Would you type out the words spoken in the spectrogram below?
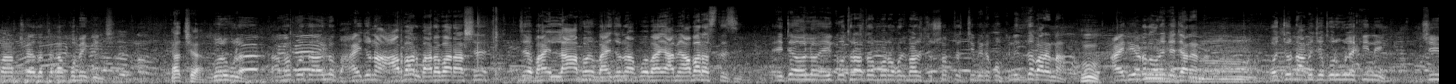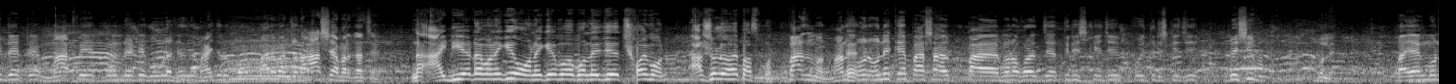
পাঁচ ছয় হাজার টাকা কমে কিনছি। আচ্ছা। গরুগুলা। আমার কথা হলো ভাই যেন আবার বারবার আসে যে ভাই লাভ হয় ভাই যেন ভাই আমি আবার আসতেছি। এটা হলো এই কথাটা তো মনে করি মানুষ সবচেয়ে চিপ রেটে কিনে দিতে পারে না। আইডিয়াটা তো অনেকে জানে না। ওর জন্য আমি যে গরুগুলো কিনি চিপ রেটে মাপে কম রেটে গরুগুলো কিনে ভাইদের বারবার যেন আসে আমার কাছে। না আইডিয়াটা মানে কি অনেকে বলে যে ছয় মন আসলে হয় পাঁচ মন। পাঁচ মন। মানে হ্যাঁ। অনেকে পাশা মনে করেন যে তিরিশ কেজি পঁয়ত্রিশ কেজি বেশি বলে বা এক মন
